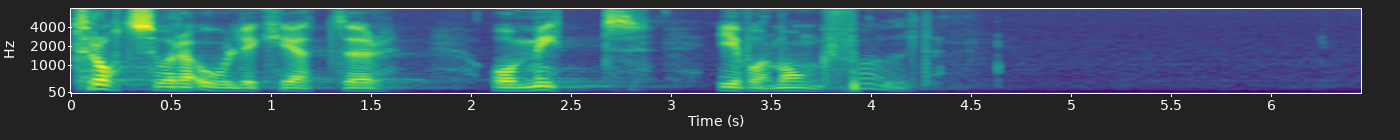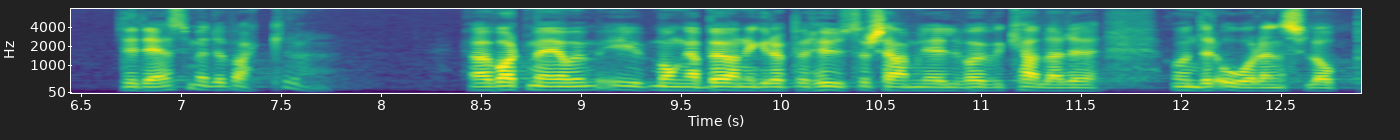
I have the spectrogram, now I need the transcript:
trots våra olikheter och mitt i vår mångfald. Det är det som är det vackra. Jag har varit med i många bönegrupper, husförsamlingar eller vad vi kallar det under årens lopp.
